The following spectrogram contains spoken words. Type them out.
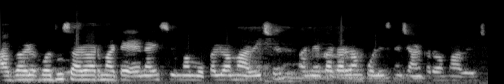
આગળ વધુ સારવાર માટે એનઆઈસીયુમાં મોકલવામાં આવી છે અને કતારગામ પોલીસને જાણ કરવામાં આવેલ છે.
